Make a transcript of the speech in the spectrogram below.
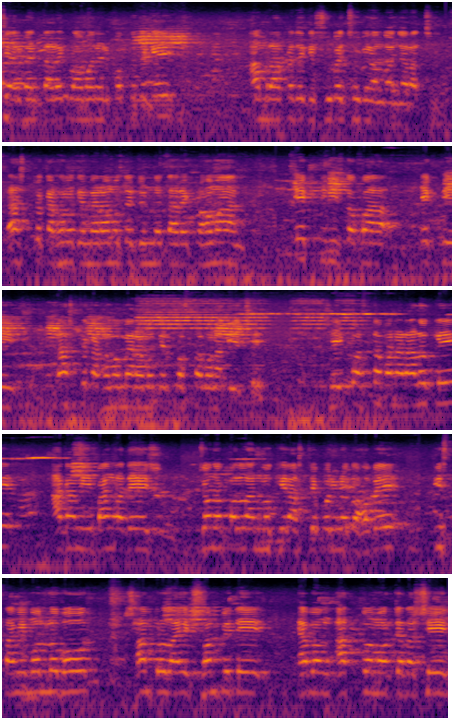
চেয়ারম্যান তারেক রহমানের পক্ষ থেকে আমরা আপনাদেরকে শুভেচ্ছা অভিনন্দন জানাচ্ছি। রাষ্ট্র কাঠামোকে মেরামতের জন্য তারেক রহমান একত্রিশ দফা একটি রাষ্ট্র কাঠামো মেরামতের প্রস্তাবনা দিয়েছে। সেই প্রস্তাবনার আলোকে আগামী বাংলাদেশ জনকল্যাণমুখী রাষ্ট্রে পরিণত হবে। ইসলামী মূল্যবোধ, সাম্প্রদায়িক সম্প্রীতি এবং আত্মমর্যাদাশীল,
